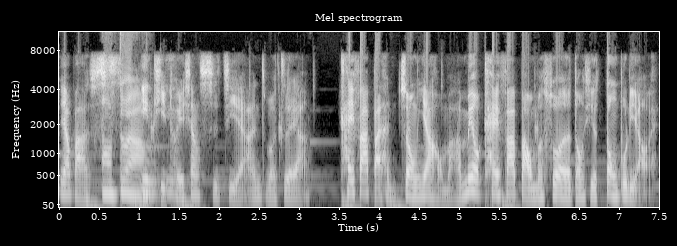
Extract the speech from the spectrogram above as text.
要把哦对啊硬体推向世界啊，你怎么这样？开发板很重要好吗？没有开发板，我们所有的东西都动不了哎，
